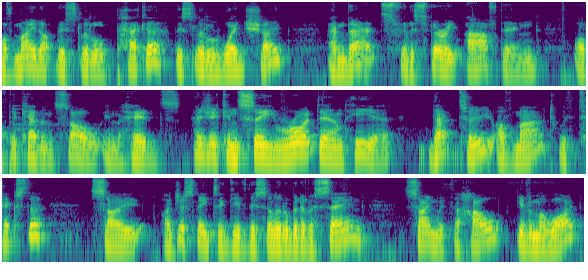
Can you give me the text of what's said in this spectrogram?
I've made up this little packer, this little wedge shape, and that's for this very aft end of the cabin sole in the heads. As you can see right down here, that too I've marked with texture, so I just need to give this a little bit of a sand, same with the hull, give them a wipe,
